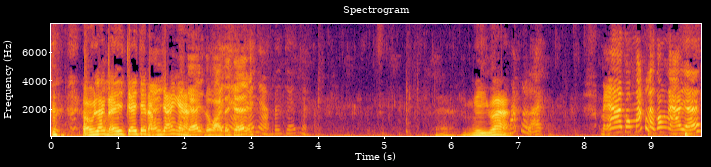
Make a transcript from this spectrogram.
Ừ lát để chế chế đậm trái nha. chế đúng rồi tái chế chế nha tái chế nha À, Nghi quá. à. mắt nó lại mẹ ơi con mắt là con nào vậy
